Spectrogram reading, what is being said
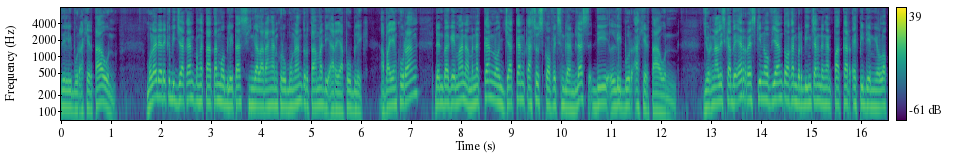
di libur akhir tahun. Mulai dari kebijakan pengetatan mobilitas hingga larangan kerumunan terutama di area publik. Apa yang kurang dan bagaimana menekan lonjakan kasus COVID-19 di libur akhir tahun. Jurnalis KBR Reski Novianto akan berbincang dengan pakar epidemiolog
